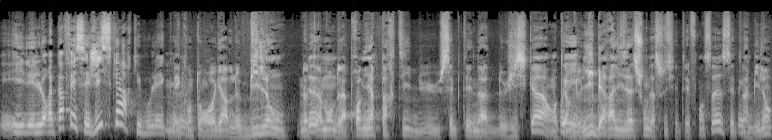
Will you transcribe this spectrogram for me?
il, l'aurait pas fait. C'est Giscard qui voulait. Mais quand on regarde le bilan, notamment de, la première partie du septennat de Giscard, en termes de libéralisation de la société française, c'est un bilan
